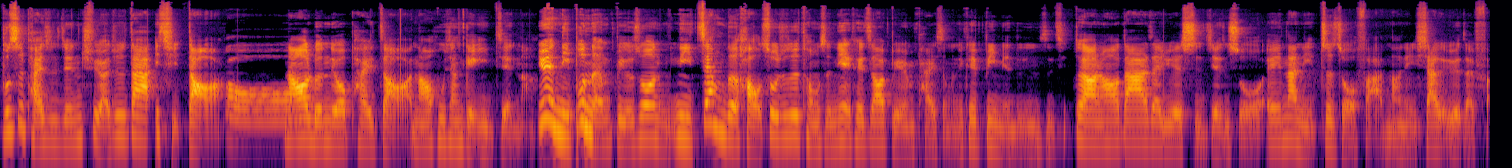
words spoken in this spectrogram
不是排时间去啊，就是大家一起到啊。哦。然后轮流拍照啊，然后互相给意见呐。因为你不能，比如说你这样的好处就是，同时你也可以知道别人拍什么，你可以避免这件事情。对啊，然后大家再约时间说，哎，那你这周发，那你下个月再发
